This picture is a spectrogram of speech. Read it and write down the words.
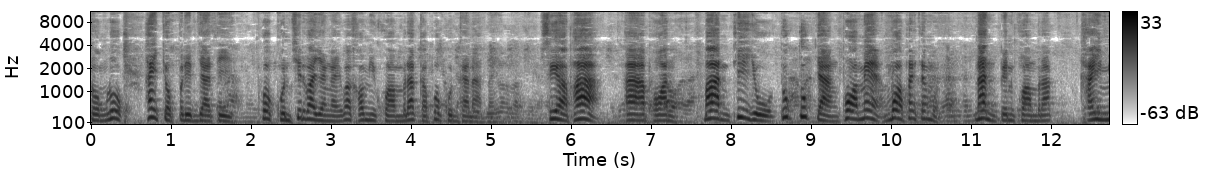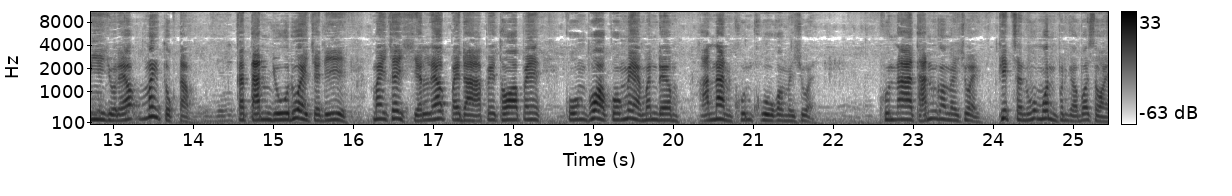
ส่งลูกให้จบปริญญาตรีพวกคุณคิดว่ายังไงว่าเขามีความรักกับพวกคุณขนาดไหนเสื้อผ้า อาภรณ์บ้านที่อยู่ทุกๆอย่างพ่อแม่มอบให้ทั้งหมด นั่นเป็นความรัก ใครมีอยู่แล้วไม่ตกต่ำกระตัญญูด้วยจะดี ไม่ใช่เขียนแล้วไปด่าไปทอไปโกงพ่อโกงแม่เหมือนเดิมอันนั่นคุณครูก็ไม่ช่วย คุณอาถรรพ์ก็ไม่ช่วย พิษณุมนเพิ่นกับบ่ซอย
